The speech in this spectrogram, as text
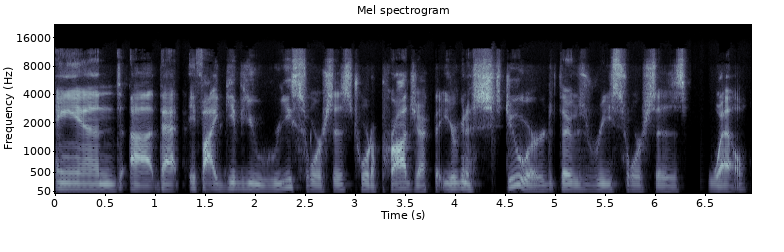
and uh, that if I give you resources toward a project, that you're going to steward those resources well.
